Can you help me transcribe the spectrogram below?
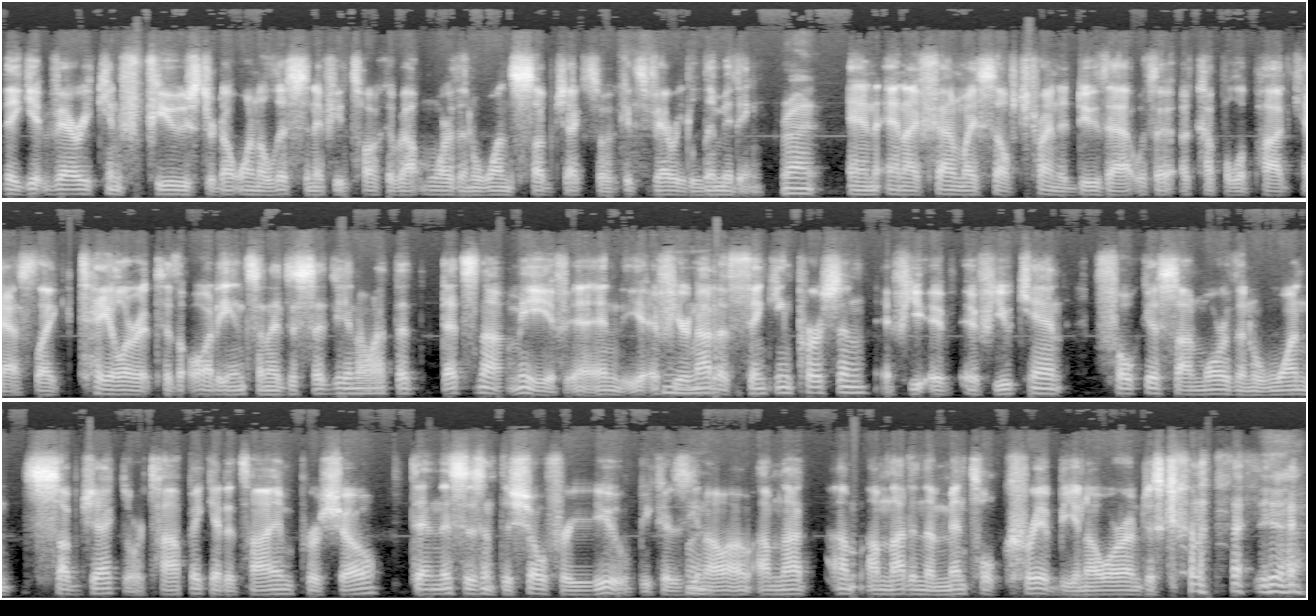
they get very confused or don't want to listen if you talk about more than one subject. So it gets very limiting. Right. And and I found myself trying to do that with a, a couple of podcasts, like tailor it to the audience. And I just said, you know what, that that's not me. If and if mm-hmm. you're not a thinking person, if you if if you can't focus on more than one subject or topic at a time per show, then this isn't the show for you because you know I'm not I'm I'm not in the mental crib, you know, or I'm just kind of yeah.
